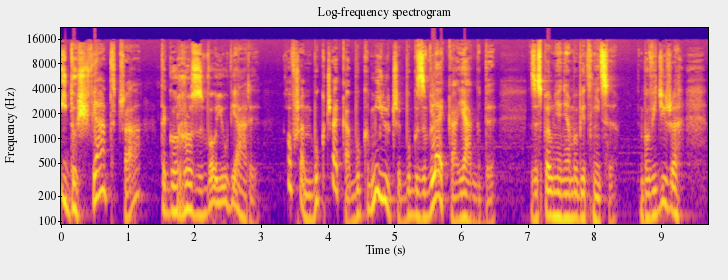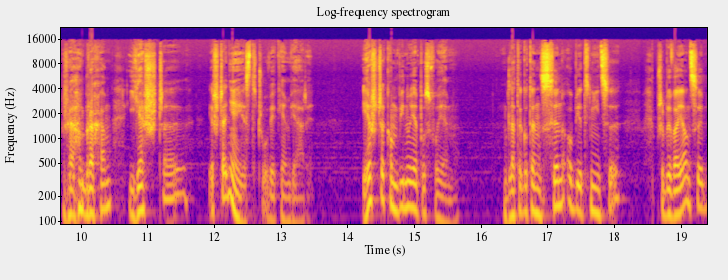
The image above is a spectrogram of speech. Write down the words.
i doświadcza tego rozwoju wiary. Owszem, Bóg czeka, Bóg milczy, Bóg zwleka jakby ze spełnieniem obietnicy, bo widzi, że, że Abraham jeszcze, jeszcze nie jest człowiekiem wiary. Jeszcze kombinuje po swojemu. Dlatego ten syn obietnicy, przybywający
